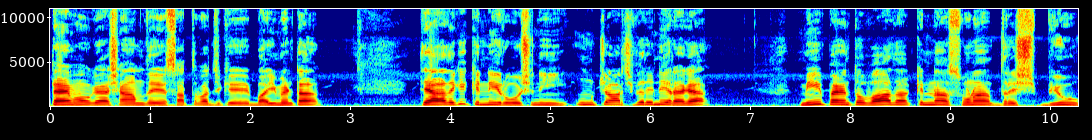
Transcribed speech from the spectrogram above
ਟਾਈਮ ਹੋ ਗਿਆ ਸ਼ਾਮ ਦੇ 7:22 ਮਿੰਟ। ਤੇ ਆ ਦੇਖੀ ਕਿੰਨੀ ਰੋਸ਼ਨੀ ਉਂ ਚਾਰ ਚਫੇਰੇ ਹਨੇਰਾ ਹੈਗਾ। ਮੀਂਹ ਪੈਣ ਤੋਂ ਬਾਅਦ ਕਿੰਨਾ ਸੋਹਣਾ ਦ੍ਰਿਸ਼ ਵਿਊ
